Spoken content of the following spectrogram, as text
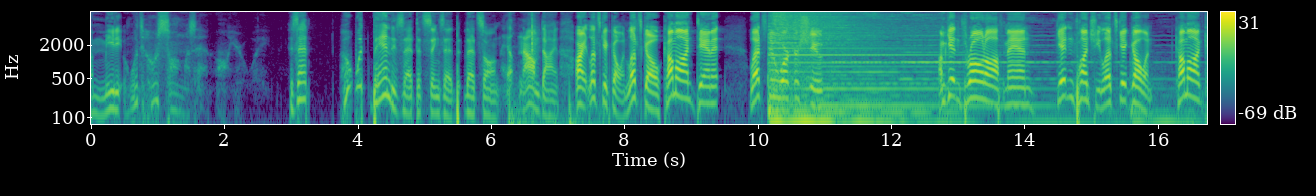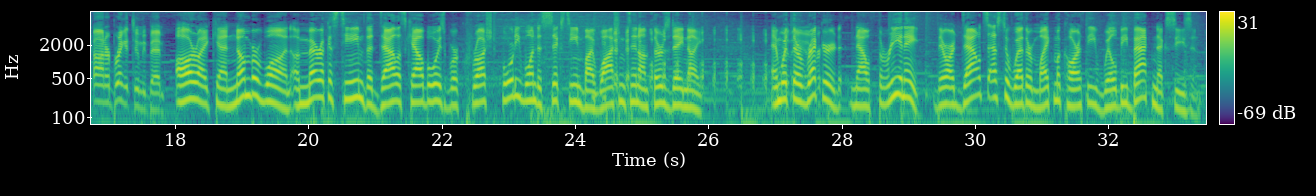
Immediate. What? Whose song was that? Oh, your way. Is that who? What band is that that sings that that song? Hell, now I'm dying. All right, let's get going. Let's go. Come on, damn it. Let's do work or shoot. I'm getting thrown off, man. Getting punchy. Let's get going. Come on, Connor. Bring it to me, babe. All right, Ken. Number one, America's team, the Dallas Cowboys, were crushed 41 to 16 by Washington on Thursday night. And with their record now three and eight, there are doubts as to whether Mike McCarthy will be back next season.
